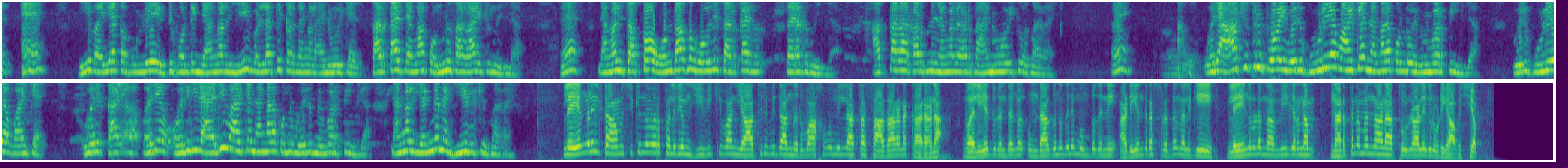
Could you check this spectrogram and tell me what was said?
ഈ വയ്യാത്ത പുള്ളിയെ ഇട്ടുകൊണ്ട് ഞങ്ങൾ ഈ വെള്ളത്തിൽ കിടന്ന് ഞങ്ങൾ അനുഭവിക്കാൻ. സർക്കാർ ഞങ്ങൾക്കൊന്നും സഹായിക്കുന്നില്ല. ഏ ഞങ്ങൾ ചത്തോ ഉണ്ടാകുന്ന പോലും സർക്കാർ തിരക്കുന്നില്ല. അത്ര കടന്ന് ഞങ്ങൾ കടന്ന് അനുഭവിക്കുമോ സാറേ? ഏ? ഒരു ആശുപത്രി പോയി ഒരു ഗുളിക വാങ്ങിക്കാൻ ഞങ്ങളെ കൊണ്ട് ഒരു നിവർത്തിയില്ല. ഒരു ഗുളിക വാങ്ങിക്കാൻ ഒരു കൈ ഒരു ഒരു കിലോ അരി വാങ്ങിക്കാൻ ഞങ്ങളെ കൊണ്ട് ഒരു നിവർത്തിയില്ല. ഞങ്ങൾ എങ്ങനെ ജീവിക്കും സാറേ? ലയങ്ങളിൽ താമസിക്കുന്നവർ പലരും ജീവിക്കുവാൻ യാതൊരുവിധ നിർവാഹവുമില്ലാത്ത സാധാരണക്കാരാണ്. വലിയ ദുരന്തങ്ങൾ ഉണ്ടാകുന്നതിന് മുമ്പ് തന്നെ അടിയന്തര ശ്രദ്ധ നൽകി ലയങ്ങളുടെ നവീകരണം നടത്തണമെന്നാണ് തൊഴിലാളികളുടെ ആവശ്യം.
